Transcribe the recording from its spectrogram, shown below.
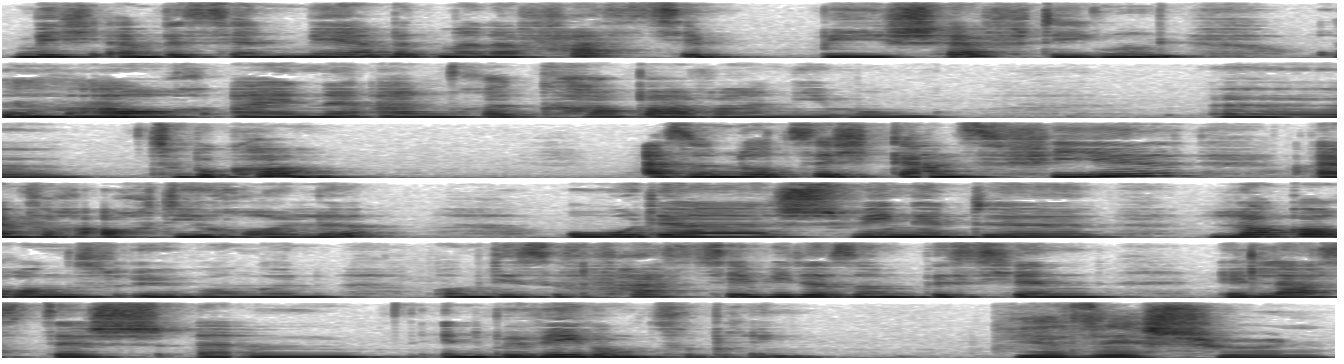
mich ein bisschen mehr mit meiner Faszie beschäftigen, um mhm. auch eine andere Körperwahrnehmung äh, zu bekommen. Also nutze ich ganz viel einfach auch die Rolle oder schwingende Lockerungsübungen, um diese Faszie wieder so ein bisschen elastisch ähm, in Bewegung zu bringen. Ja, sehr schön.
